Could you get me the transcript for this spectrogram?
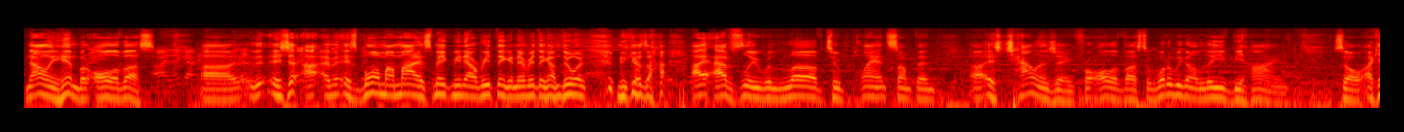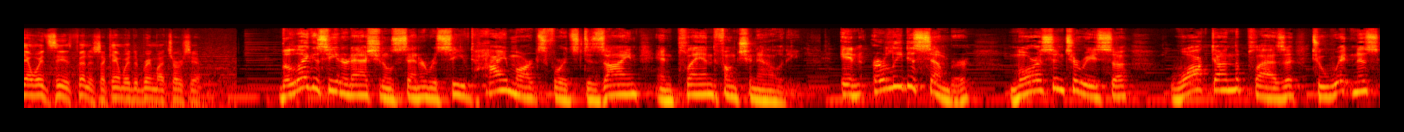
not only him, but all of us. Uh, it's, just, I, it's blowing my mind. It's making me now rethinking everything I'm doing because I, I absolutely would love to plant something. Uh, it's challenging for all of us to what are we going to leave behind? So I can't wait to see it finished. I can't wait to bring my church here. The Legacy International Center received high marks for its design and planned functionality. In early December, Morris and Teresa walked on the plaza to witness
